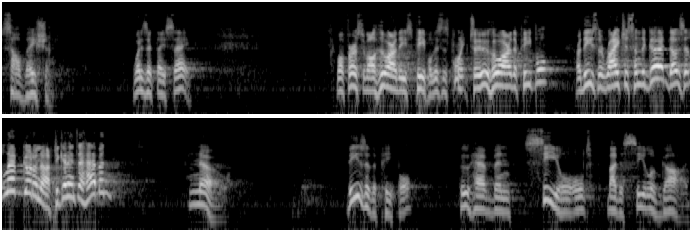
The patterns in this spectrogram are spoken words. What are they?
salvation. What is it they say? Well, first of all, who are these people? This is point two. Who are the people? Are these the righteous and the good? Those that live good enough to get into heaven? No. These are the people who have been sealed by the seal of God.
